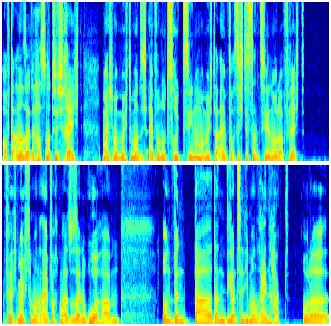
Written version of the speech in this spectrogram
Auf der anderen Seite hast du natürlich recht, manchmal möchte man sich einfach nur zurückziehen und man möchte einfach sich distanzieren oder vielleicht, vielleicht möchte man einfach mal so seine Ruhe haben. Und wenn da dann die ganze Zeit jemand reinhackt oder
